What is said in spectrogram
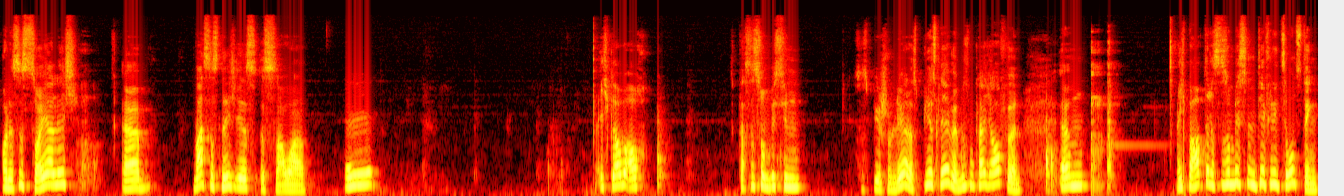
Und es ist säuerlich. Ähm, was es nicht ist, ist sauer. Ich glaube auch, das ist so ein bisschen. Ist das Bier schon leer? Das Bier ist leer, wir müssen gleich aufhören. Ähm, ich behaupte, das ist so ein bisschen ein Definitionsding.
